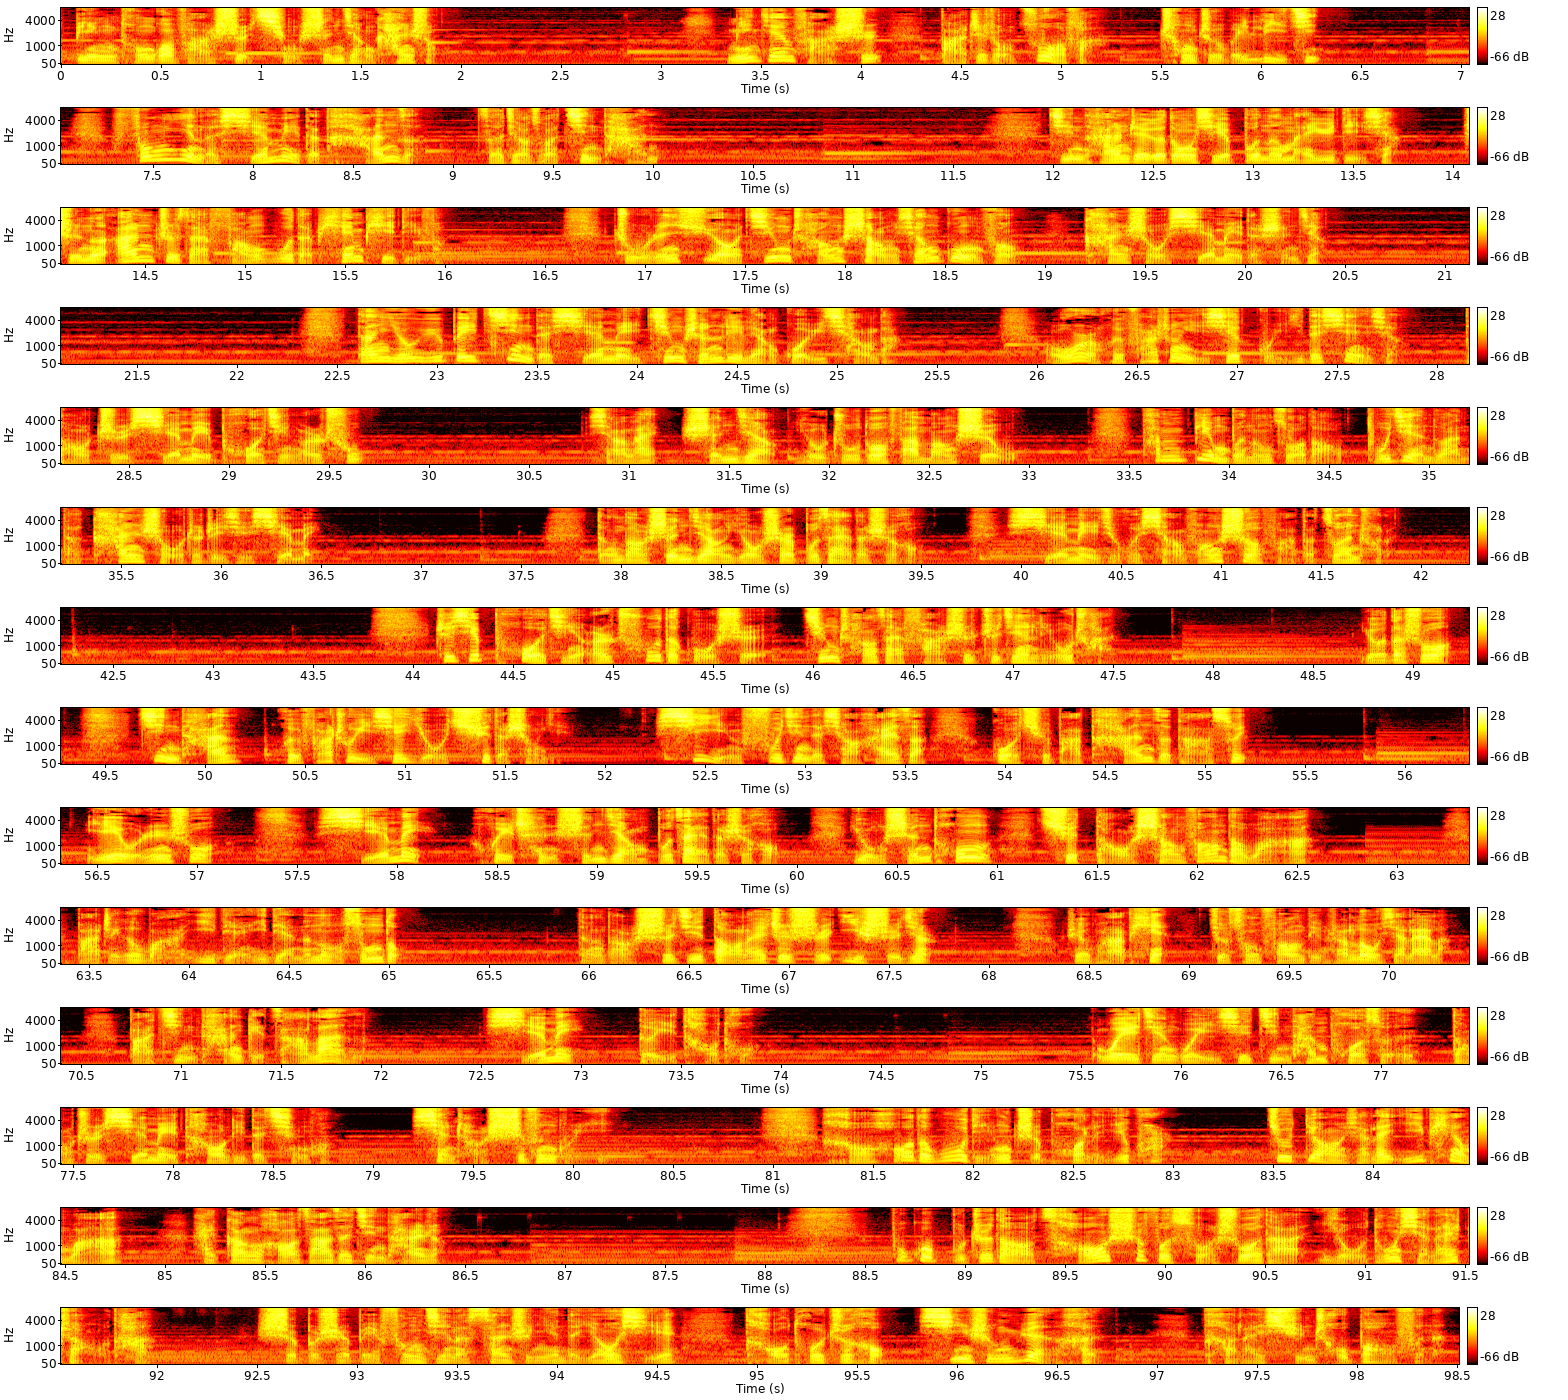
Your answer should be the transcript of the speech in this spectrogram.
并通过法事请神将看守。民间法师把这种做法。称之为立禁，封印了邪魅的坛子则叫做禁坛。禁坛这个东西不能埋于地下，只能安置在房屋的偏僻地方，主人需要经常上香供奉，看守邪魅的神将。但由于被禁的邪魅精神力量过于强大，偶尔会发生一些诡异的现象，导致邪魅破境而出。想来神将有诸多繁忙事务。他们并不能做到不间断地看守着这些邪魅。等到神将有事不在的时候，邪魅就会想方设法的钻出来。这些破禁而出的故事，经常在法师之间流传。有的说，禁坛会发出一些有趣的声音，吸引附近的小孩子过去把坛子打碎。也有人说，邪魅会趁神将不在的时候，用神通去捣上方的瓦，把这个瓦一点一点的弄松动。等到时机到来之时，一使劲，这瓦片就从房顶上漏下来了，把禁坛给砸烂了，邪魅得以逃脱。我也见过一些禁坛破损导致邪魅逃离的情况，现场十分诡异。好好的屋顶只破了一块，就掉下来一片瓦，还刚好砸在禁坛上。不过不知道曹师傅所说的有东西来找他。是不是被封禁了三十年的妖邪逃脱之后心生怨恨，特来寻仇报复呢？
